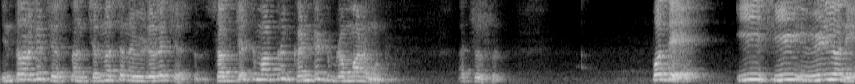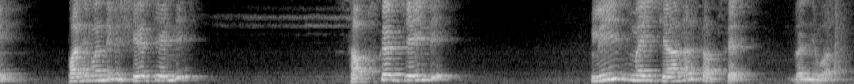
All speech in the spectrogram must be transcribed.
ఇంతవరకే చేస్తున్నాను. చిన్న చిన్న వీడియోలే చేస్తున్నాను. సబ్జెక్ట్ మాత్రం కంటెంట్ బ్రహ్మాండంగా ఉంటుంది. అది చూసుకోండి. పోతే ఈ షీ వీడియోని పది మందికి షేర్ చేయండి. సబ్స్క్రైబ్ చేయండి. Please my channel subscribe. ధన్యవాదాలు.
